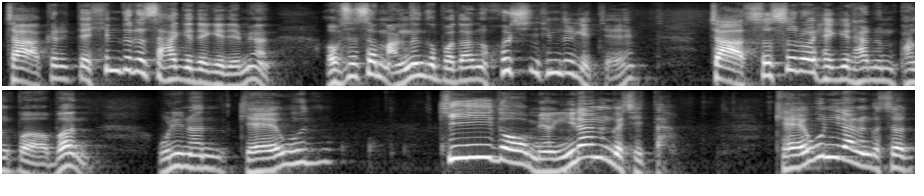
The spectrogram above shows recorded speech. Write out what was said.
자, 그럴 때 힘들어서 하게 되게 되면 없어서 막는 것보다는 훨씬 힘들겠지. 자, 스스로 해결하는 방법은 우리는 개운 기도명이라는 것이 있다. 개운이라는 것은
